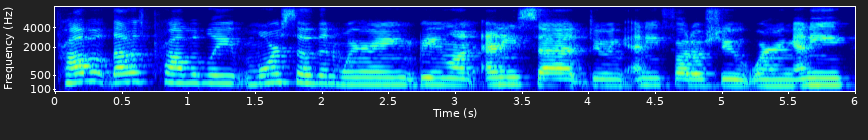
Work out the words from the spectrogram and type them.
probably that was probably more so than wearing being on any set, doing any photo shoot, wearing any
